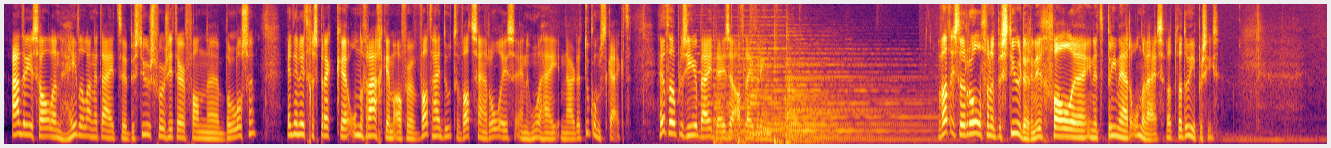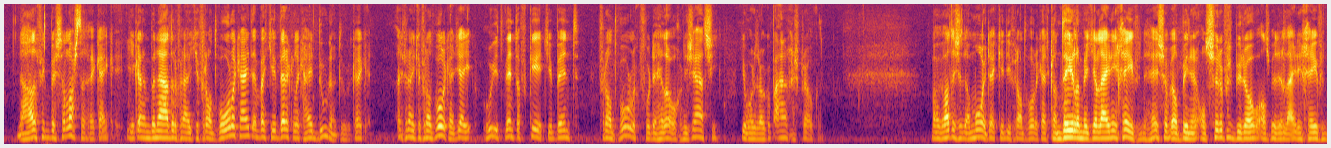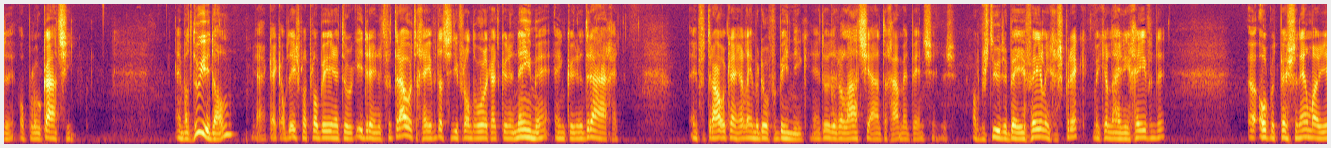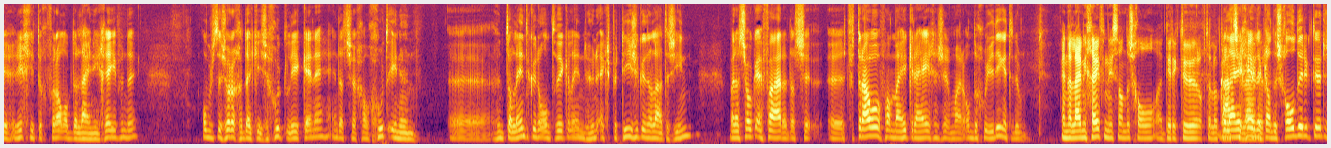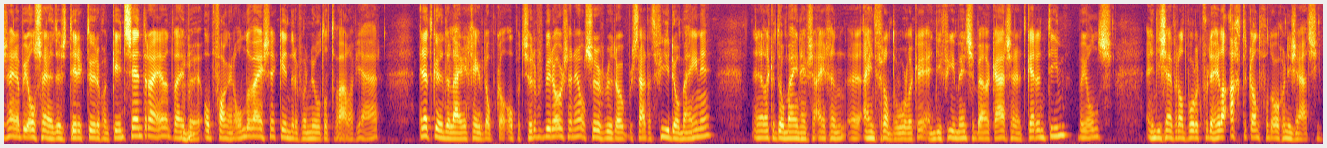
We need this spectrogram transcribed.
Adrie is al een hele lange tijd eh, bestuursvoorzitter van uh, Belossen. En in dit gesprek uh, ondervraag ik hem over wat hij doet, wat zijn rol is en hoe hij naar de toekomst kijkt. Heel veel plezier bij deze aflevering. Wat is de rol van het bestuurder, in dit geval in het primair onderwijs? Wat, wat doe je precies? Nou, dat vind ik best wel lastig. Kijk, je kan hem benaderen vanuit je verantwoordelijkheid en wat je werkelijkheid doet natuurlijk. Kijk, vanuit je verantwoordelijkheid, ja, hoe je het bent of verkeerd, je bent verantwoordelijk voor de hele organisatie. Je wordt er ook op aangesproken. Maar wat is het dan mooi dat je die verantwoordelijkheid kan delen met je leidinggevende. Hè? Zowel binnen ons servicebureau als met de leidinggevende op locatie. En wat doe je dan? Ja, kijk, op deze plaats probeer je natuurlijk iedereen het vertrouwen te geven dat ze die verantwoordelijkheid kunnen nemen en kunnen dragen. En vertrouwen krijg je alleen maar door verbinding, hè, door de relatie aan te gaan met mensen. Dus als bestuurder ben je veel in gesprek met je leidinggevende. Uh, ook met personeel, maar je richt je toch vooral op de leidinggevende. Om te zorgen dat je ze goed leert kennen en dat ze gewoon goed in hun, uh, hun talent kunnen ontwikkelen en hun expertise kunnen laten zien. Maar dat ze ook ervaren dat ze uh, het vertrouwen van mij krijgen zeg maar, om de goede dingen te doen. En de leidinggevende is dan de schooldirecteur of de locatieleider? De leidinggevende kan de schooldirecteur zijn. Bij ons zijn het dus directeuren van kindcentra. Hè, want wij mm -hmm. hebben opvang en onderwijs, hè, kinderen van 0 tot 12 jaar. En dat kunnen de leidinggevenden op, op het servicebureau zijn. Hè. Ons servicebureau bestaat uit vier domeinen. En elke domein heeft zijn eigen uh, eindverantwoordelijke. En die vier mensen bij elkaar zijn het kernteam bij ons. En die zijn verantwoordelijk voor de hele achterkant van de organisatie.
